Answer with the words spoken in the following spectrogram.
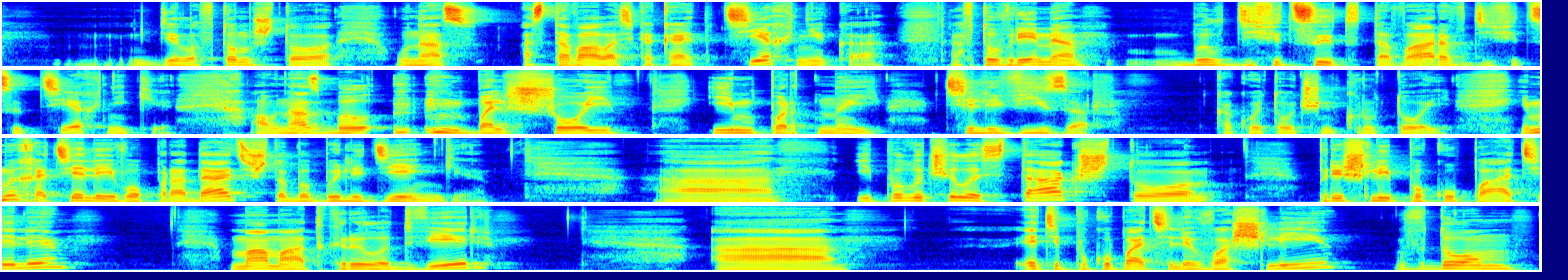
Дело в том, что у нас оставалась какая-то техника, а в то время был дефицит товаров, дефицит техники, а у нас был большой импортный телевизор, какой-то очень крутой. И мы хотели его продать, чтобы были деньги. А, и получилось так, что Пришли покупатели, мама открыла дверь, а эти покупатели вошли в дом,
